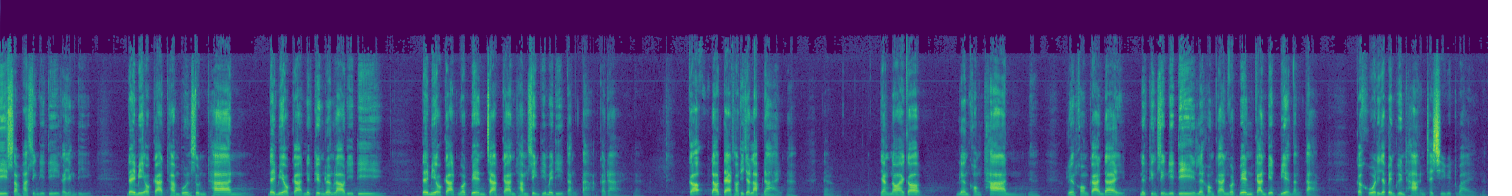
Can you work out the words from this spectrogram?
ดีๆ สัมผัสสิ่งดีๆ ก็ยังดี ได้มีโอกาสทำบุญสุนทาน ได้มีโอกาสนึกถึงเรื่องราวดีๆ ได้มีโอกาสงดเว้นจากการทำสิ่งที่ไม่ดีต่างๆก็ได้นะก็แล้วแต่เท่าที่จะรับได้นะนะอย่างน้อยก็ เรื่องของทานนะเรื่องของการได้นึกถึงสิ่งดีๆเรื่องของการงดเว้นการเบียดเบียนต่างๆ ก็ควรที่จะเป็นพื้นฐานใช้ชีวิตไว้นะ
